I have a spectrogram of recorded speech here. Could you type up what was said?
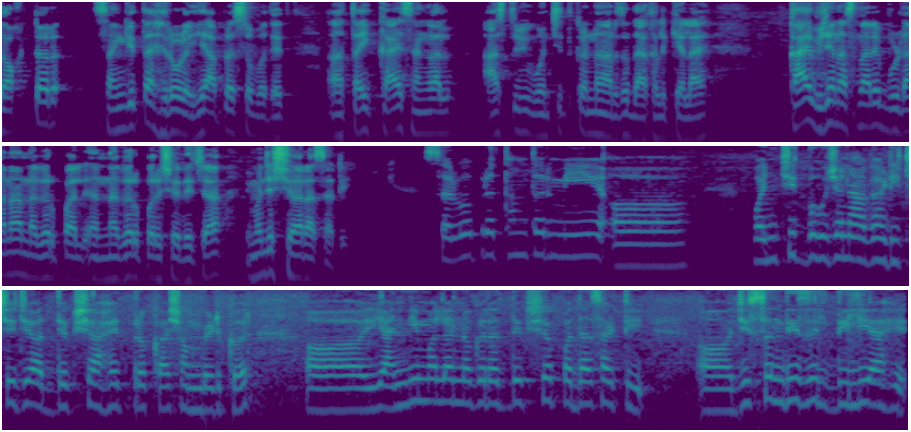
डॉक्टर संगीता हिरोळे हे आपल्यासोबत आहेत. ताई काय सांगाल? आज तुम्ही वंचितकडनं अर्ज दाखल केला आहे काय विजन असणार आहे बुलढाणा नगरपाल नगर परिषदेच्या म्हणजे शहरासाठी? सर्वप्रथम तर मी वंचित बहुजन आघाडीचे जे अध्यक्ष आहेत प्रकाश आंबेडकर यांनी मला नगराध्यक्ष पदासाठी जी संधी जी दिली आहे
